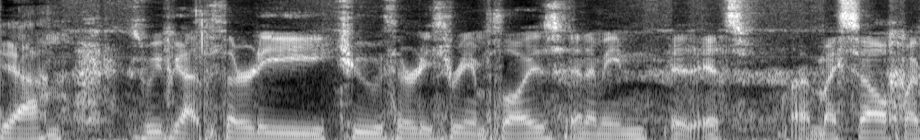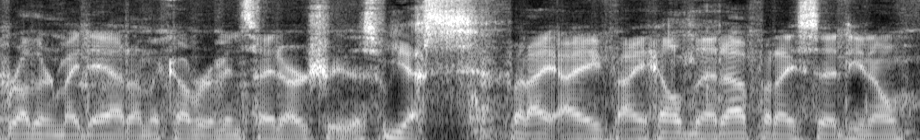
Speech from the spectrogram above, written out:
Yeah. Um, because we've got 32, 33 employees, and I mean, it, it's uh, myself, my brother, and my dad on the cover of Inside Archery this week. Yes. But I, I, I held that up and I said, you know,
